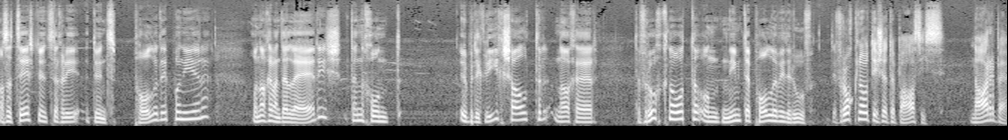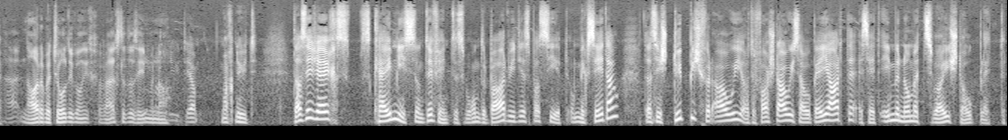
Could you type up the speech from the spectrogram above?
Also zuerst tun sie, Pollen deponieren und nachher, wenn der leer ist, dann kommt über den Gleichschalter nachher der Fruchtknoten und nimmt den Pollen wieder auf. Der Fruchtknoten ist an der Basis. Narbe. Ja, Narbe, Entschuldigung, ich verwechsel das immer noch. Ja, macht nichts. Das ist eigentlich das Geheimnis und ich finde es wunderbar, wie das passiert. Und man sieht auch, das ist typisch für alle oder fast alle Salbeiarten, es hat immer nur zwei Staubblätter.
